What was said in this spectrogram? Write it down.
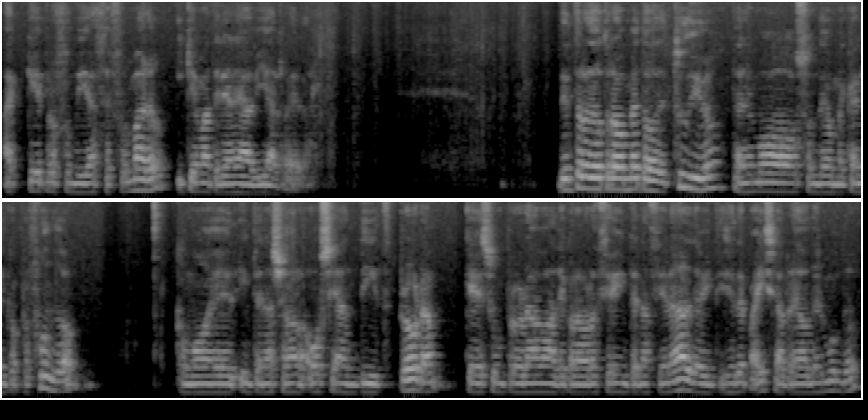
a qué profundidad se formaron y qué materiales había alrededor. Dentro de otros métodos de estudio tenemos sondeos mecánicos profundos, como el International Ocean Deep Program, que es un programa de colaboración internacional de 27 países alrededor del mundo,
